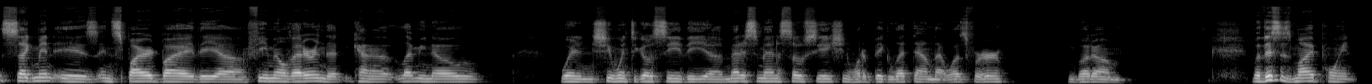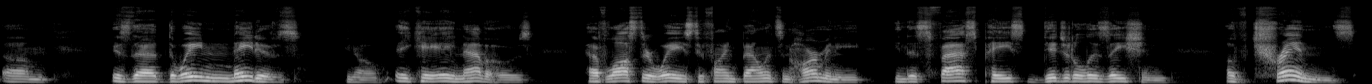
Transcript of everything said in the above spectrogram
segment is inspired by the uh, female veteran that kind of let me know when she went to go see the uh, Medicine Man Association what a big letdown that was for her. But um but this is my point um is that the way natives you know, aka Navajos, have lost their ways to find balance and harmony in this fast paced digitalization of trends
